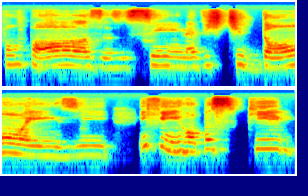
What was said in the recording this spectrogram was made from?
pomposas, assim, né, vestidões e, enfim, roupas que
